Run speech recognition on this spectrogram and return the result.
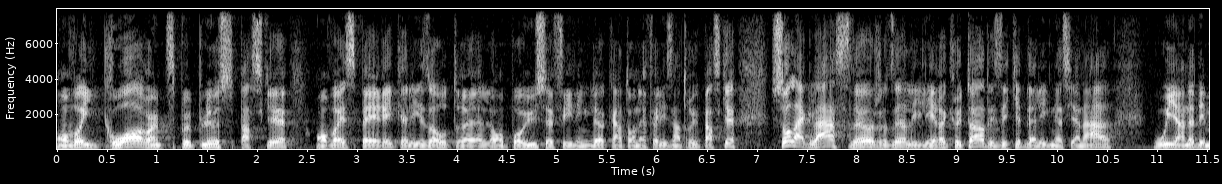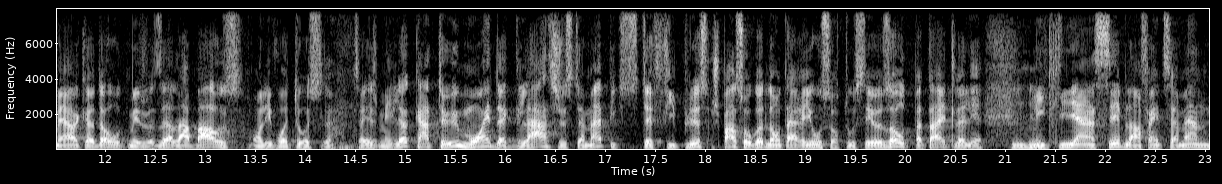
on va y croire un petit peu plus parce que on va espérer que les autres n'ont euh, pas eu ce feeling-là quand on a fait les entrevues. Parce que sur la glace, là, je veux dire, les recruteurs des équipes de la Ligue nationale, oui, il y en a des meilleurs que d'autres, mais je veux dire, la base, on les voit tous. Là. mais là, quand tu as eu moins de glace, justement, puis que tu te fies plus, je pense aux gars de l'Ontario surtout, c'est eux autres, peut-être, les, mm-hmm. les, clients cibles en fin de semaine,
